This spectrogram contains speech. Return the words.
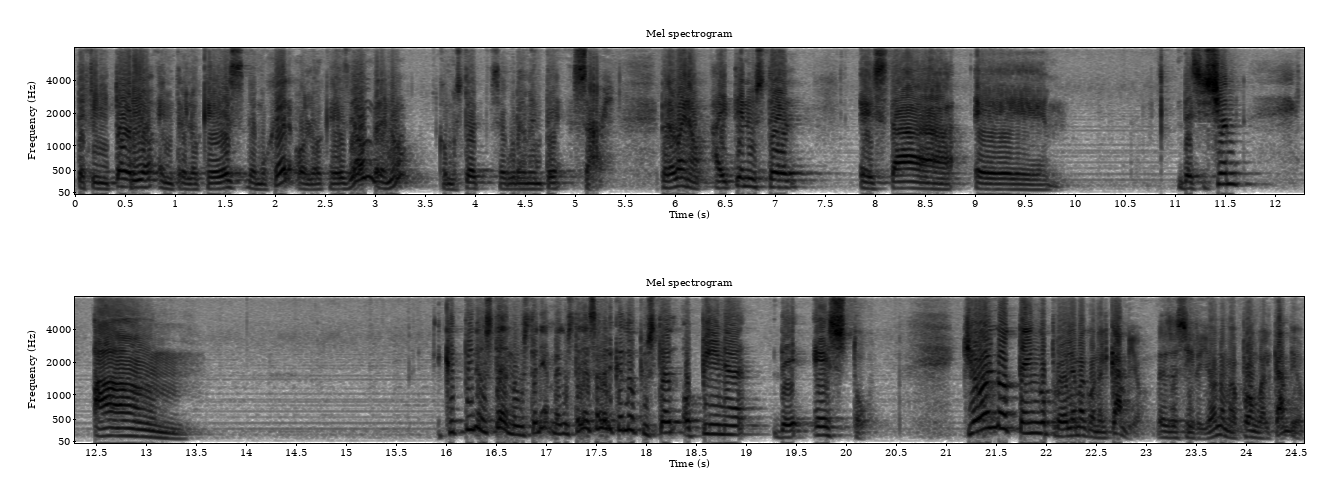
definitorio entre lo que es de mujer o lo que es de hombre, ¿no? Como usted seguramente sabe. Pero bueno, ahí tiene usted esta eh, decisión. ¿Qué opina usted? Me gustaría, me gustaría saber qué es lo que usted opina de esto. Yo no tengo problema con el cambio, es decir, yo no me opongo al cambio,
